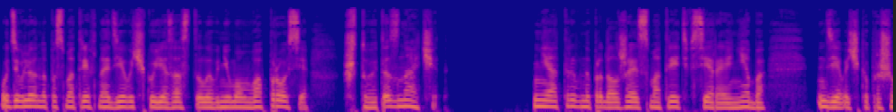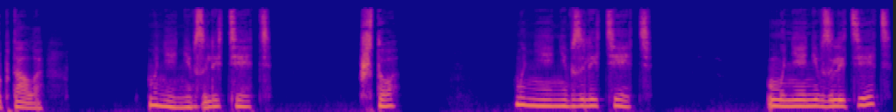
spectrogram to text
Удивленно посмотрев на девочку, я застыла в немом вопросе, что это значит. Неотрывно продолжая смотреть в серое небо, девочка прошептала — мне не взлететь. Что? Мне не взлететь. Мне не взлететь?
